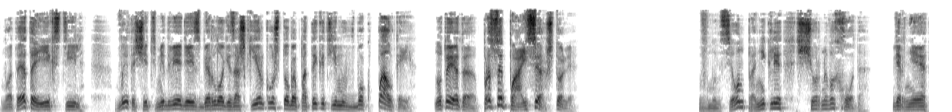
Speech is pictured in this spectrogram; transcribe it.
Вот это их стиль. Вытащить медведя из берлоги за шкирку, чтобы потыкать ему в бок палкой. Ну ты это, просыпайся, что ли. В мансион проникли с черного хода, вернее,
